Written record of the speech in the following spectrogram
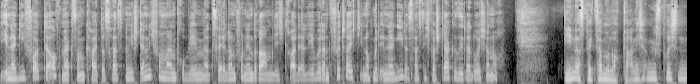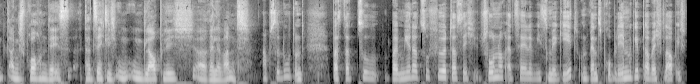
die Energie folgt der Aufmerksamkeit. Das heißt, wenn ich ständig von meinen Problemen erzähle und von den Dramen, die ich gerade erlebe, dann fütter ich die noch mit Energie. Das heißt, ich verstärke sie dadurch ja noch. Den Aspekt haben wir noch gar nicht angesprochen. angesprochen. Der ist tatsächlich un unglaublich äh, relevant. Absolut. Und was dazu bei mir dazu führt, dass ich schon noch erzähle, wie es mir geht und wenn es Probleme gibt, aber ich glaube, ich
